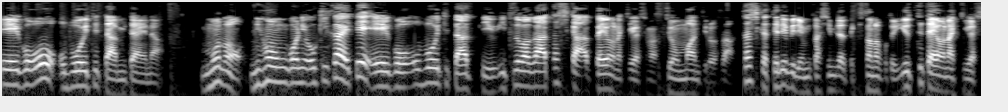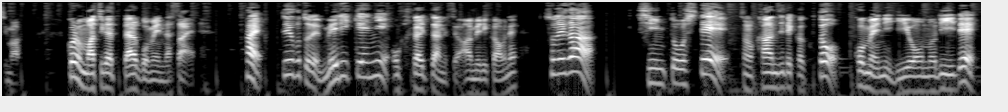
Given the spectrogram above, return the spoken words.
英語を覚えてたみたいなもの、日本語に置き換えて英語を覚えてたっていう逸話が確かあったような気がします。ジョン万次郎さん。確かテレビで昔見た時そんなこと言ってたような気がします。これも間違ってたらごめんなさい。はい。ということで、メリケンに置き換えてたんですよ、アメリカをね。それが浸透して、その漢字で書くと、米に利用の利で、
